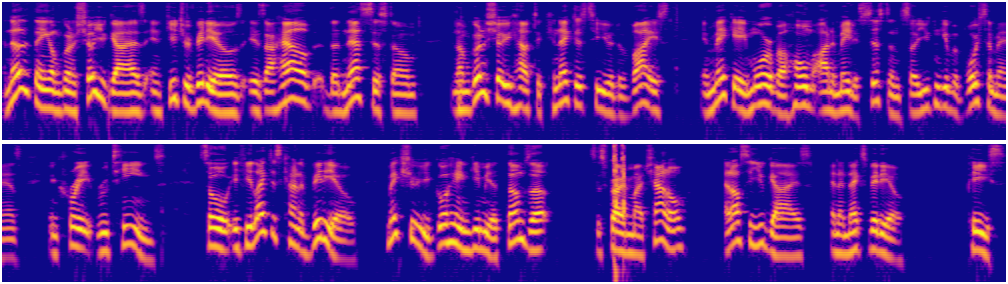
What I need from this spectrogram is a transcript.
Another thing I'm going to show you guys in future videos is I have the Nest system and I'm going to show you how to connect this to your device and make a more of a home automated system so you can give it voice commands and create routines. So if you like this kind of video, make sure you go ahead and give me a thumbs up, subscribe to my channel, and I'll see you guys in the next video. Peace.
